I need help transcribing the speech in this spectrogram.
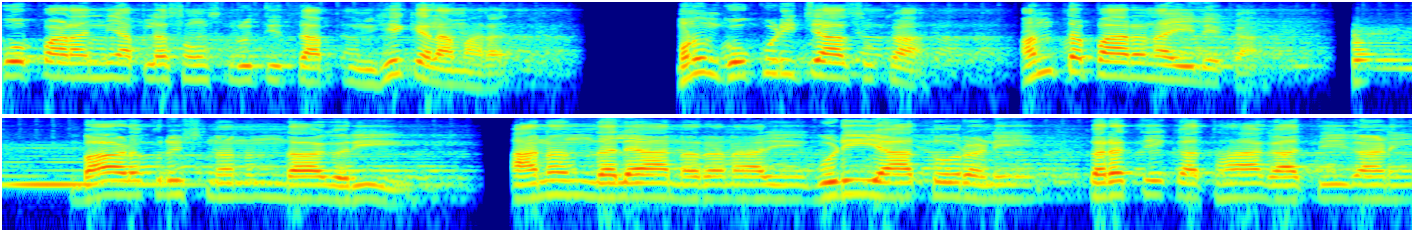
गोपाळांनी आपल्या संस्कृतीचा हे केला महाराज. म्हणून गोकुळीच्या सुखा अंतपार नाही लेका बाळकृष्ण नंदागरी आनंदल्या नरनारी गुडिया तोरणी करती कथा गाती गाणी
